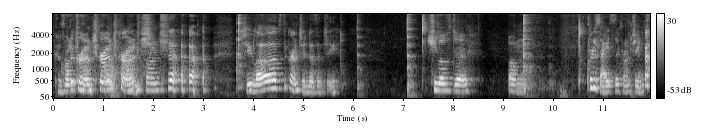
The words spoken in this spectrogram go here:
Because of the crunch, crunch, crunch. crunch, crunch. She loves the crunching, doesn't she? She loves to um criticize the crunching.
